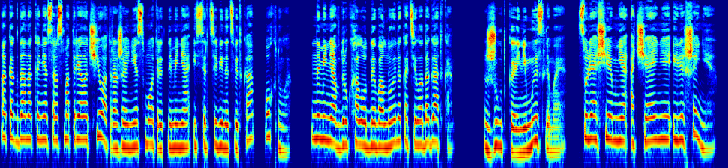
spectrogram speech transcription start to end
а когда наконец рассмотрела, чье отражение смотрит на меня из сердцевины цветка, охнула. На меня вдруг холодной волной накатила догадка. Жуткая, немыслимая, сулящая мне отчаяние и лишение.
